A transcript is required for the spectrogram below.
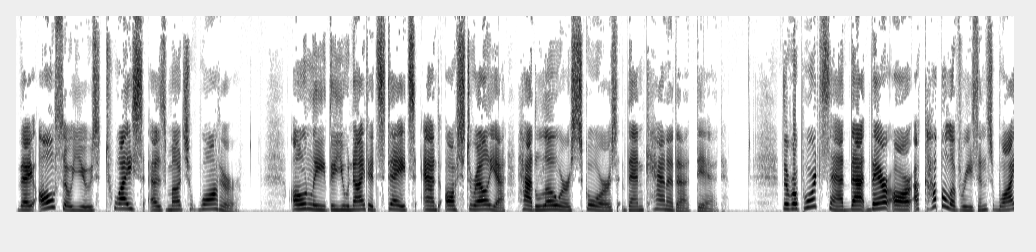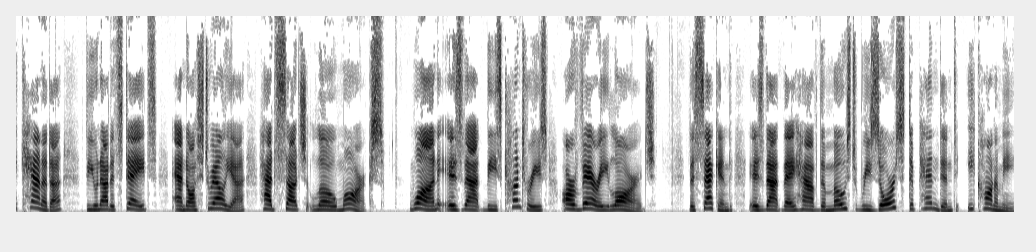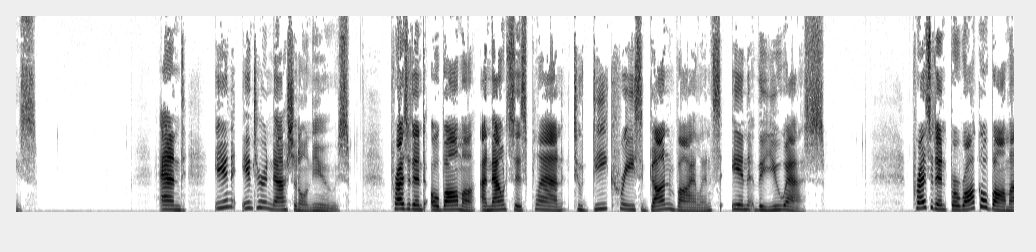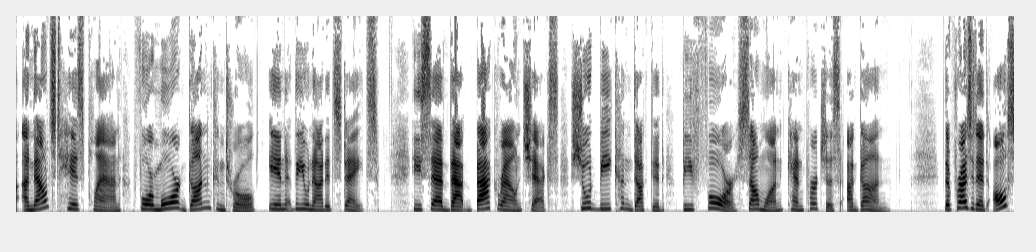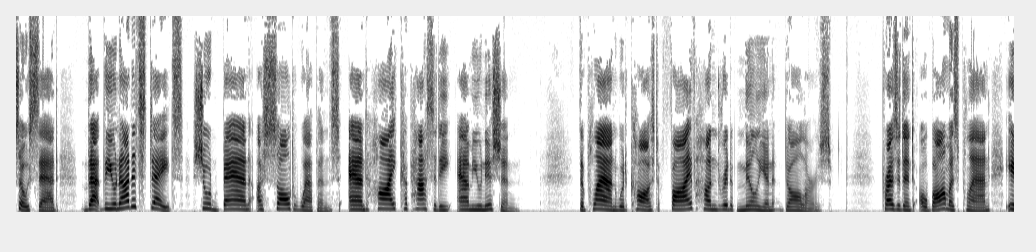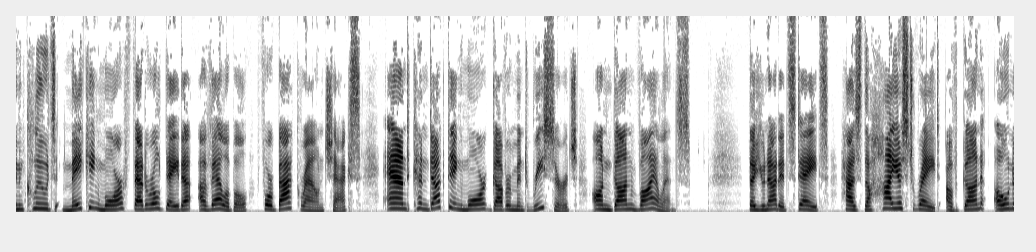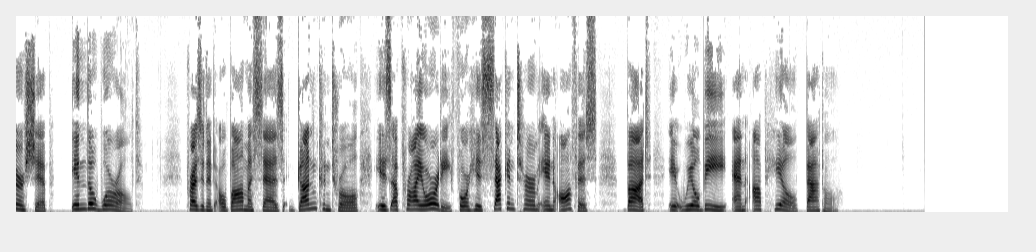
They also use twice as much water. Only the United States and Australia had lower scores than Canada did. The report said that there are a couple of reasons why Canada, the United States, and Australia had such low marks. One is that these countries are very large. The second is that they have the most resource dependent economies. And in international news, President Obama announces plan to decrease gun violence in the U.S. President Barack Obama announced his plan for more gun control in the United States. He said that background checks should be conducted before someone can purchase a gun. The president also said that the United States should ban assault weapons and high capacity ammunition. The plan would cost $500 million. President Obama's plan includes making more federal data available for background checks and conducting more government research on gun violence. The United States has the highest rate of gun ownership in the world. President Obama says gun control is a priority for his second term in office, but it will be an uphill battle.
